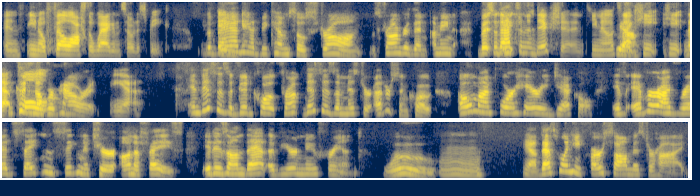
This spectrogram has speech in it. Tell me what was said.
and you know fell off the wagon so to speak the bad had become so strong stronger than i mean but so that's it, an addiction you know it's Yeah. like he he he that couldn't pull overpower it yeah And this is a good quote from this is a Mr. Utterson quote. Oh, my poor Harry Jekyll. If ever I've read Satan's signature on a face, it is on that of your new friend. Woo. mm. Yeah, that's when he first saw Mr. Hyde.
